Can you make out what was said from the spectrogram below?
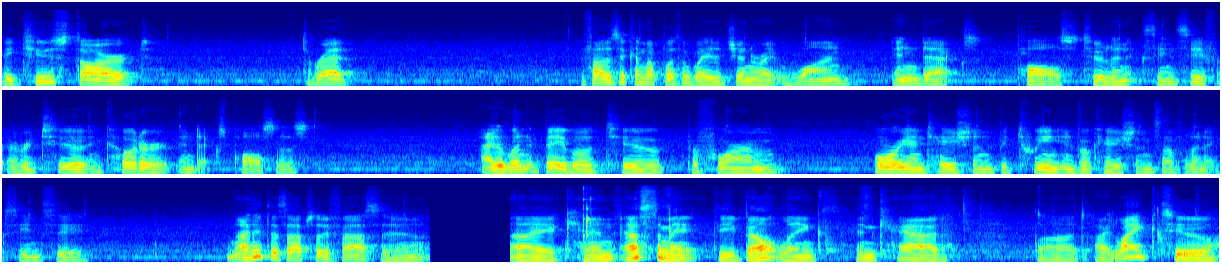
a two start thread. If I was to come up with a way to generate one index pulse to Linux CNC for every two encoder index pulses, I wouldn't be able to perform orientation between invocations of Linux CNC. And I think that's absolutely fascinating. I can estimate the belt length in CAD, but I like to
